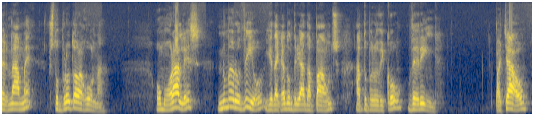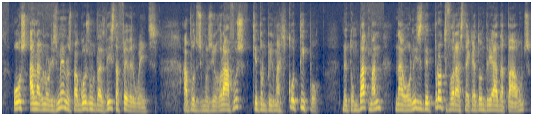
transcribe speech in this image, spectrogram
Περνάμε στον πρώτο αγώνα. Ο Μοράλες νούμερο 2 για τα 130 pounds από το περιοδικό The Ring. Πακιάο ως αναγνωρισμένος παγκόσμιος πρωταθλητής στα featherweights από τους δημοσιογράφους και τον πυγμαχικό τύπο με τον Backman να αγωνίζεται πρώτη φορά στα 130 pounds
